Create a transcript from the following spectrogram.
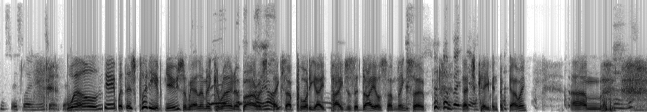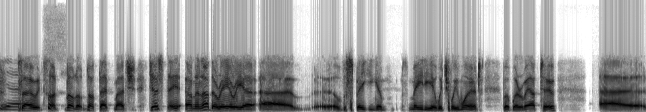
Must be slow news yeah. well, yeah, but there's plenty of news around. I mean, Yeah, coronavirus takes up 48 pages a day or something, so but that's yeah. keeping it going. Um, Yeah. So it's not not not that much. Just uh, on another area, uh, speaking of media, which we weren't, but we're about to. Uh,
